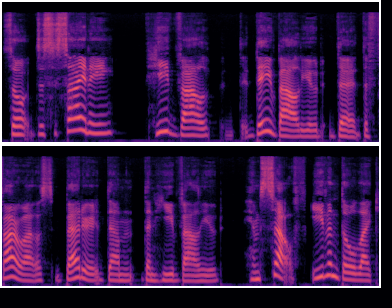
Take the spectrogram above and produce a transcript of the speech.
So the society he val- they valued the the pharaohs better than than he valued himself even though like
